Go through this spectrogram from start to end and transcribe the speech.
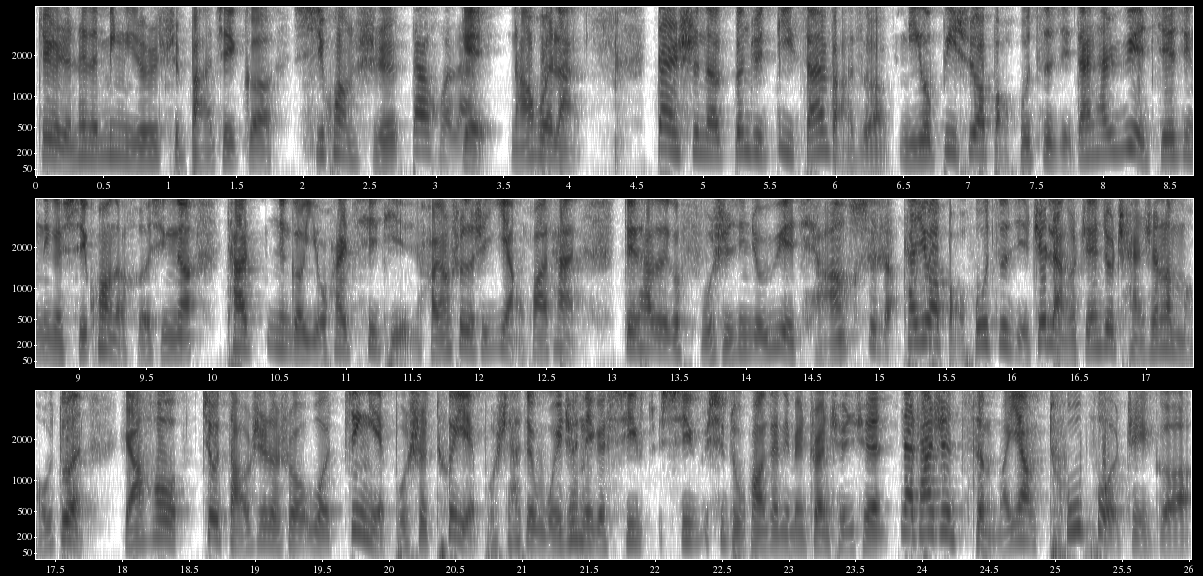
这个人类的命令就是去把这个锡矿石带回来。给拿回来。但是呢，根据第三法则，你又必须要保护自己。但它越接近那个锡矿的核心呢，它那个有害气体，好像说的是一氧化碳，对它的一个腐蚀性就越强。是的，它又要保护自己，这两个之间就产生了矛盾，然后就导致了说我进也不是，退也不是，它就围着那个稀稀稀土矿在那边转圈圈。那它是怎么样突破这个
